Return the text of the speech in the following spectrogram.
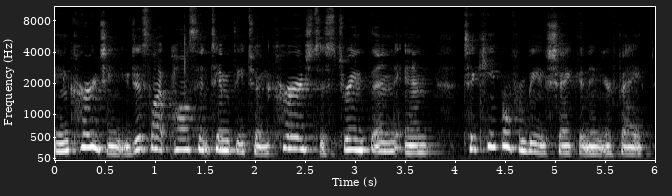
encouraging you, just like Paul sent Timothy to encourage, to strengthen, and to keep them from being shaken in your faith.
